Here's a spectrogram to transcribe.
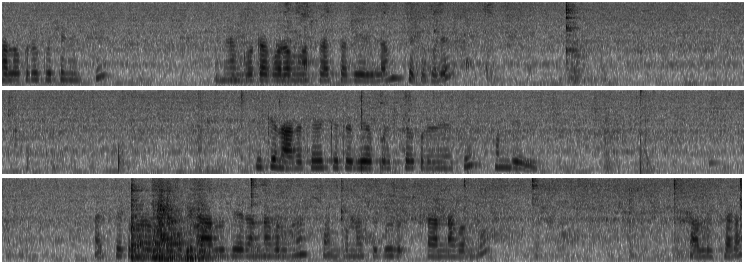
ভালো করে কষে নিচ্ছি। এখানে গোটা গরম মশলা একটা দিয়ে দিলাম খেতে করে। চিকেন আগে থেকে কেটে দিয়ে পরিষ্কার করে নিয়েছি, এখন দিয়ে দিচ্ছি। আজকে কোনো রকম আলু দিয়ে রান্না করব না, সম্পূর্ণ শুধু রান্না করব। আলু ছাড়া।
